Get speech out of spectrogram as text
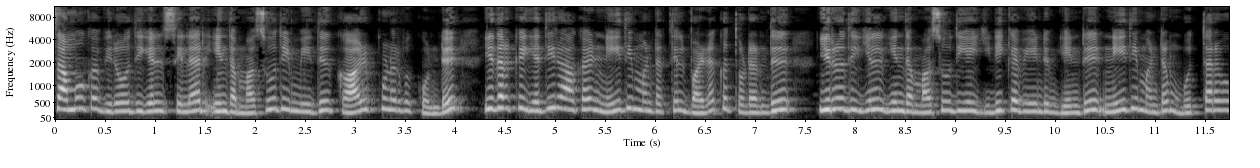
சமூக விரோதிகள் சிலர் இந்த மசூதி மீது காழ்ப்புணர்வு கொண்டு இதற்கு எதிராக நீதிமன்றத்தில் வழக்கு தொடர்ந்து இறுதியில் இந்த மசூதியை இடிக்க வேண்டும் என்று நீதிமன்றம் உத்தரவு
